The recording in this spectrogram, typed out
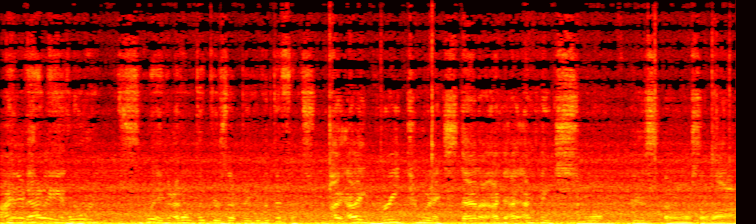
I in that forward swing, I don't think there's that big of a difference. I, I agree to an extent. I, I, I think Sewell is almost a lock.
